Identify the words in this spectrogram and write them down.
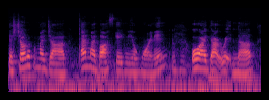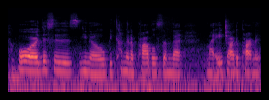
They're showing up at my job and my boss gave me a warning, mm-hmm. or I got written up, mm-hmm. or this is, you know, becoming a problem some that my HR department,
